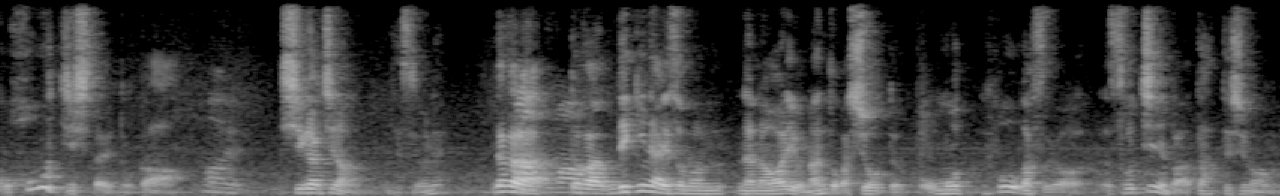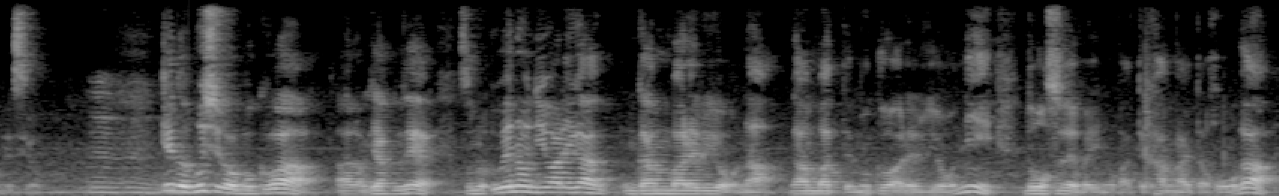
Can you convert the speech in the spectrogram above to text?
うんこう放置したりとかはい。しがちなんですよね。だから、まあまあ。とかできないその7割をなんとかしようって思うフォーカスがそっちにやっぱ当たってしまうんですよ。うんうんうん。けどむしろ僕はあの逆でその上の2割が頑張れるような頑張って報われるようにどうすればいいのかって考えた方が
